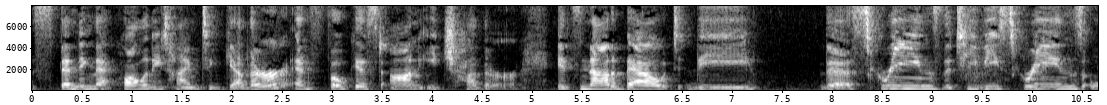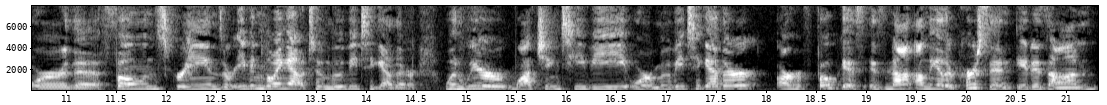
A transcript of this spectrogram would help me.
spending that quality time together and focused on each other. It's not about the the screens, the TV screens, or the phone screens, or even going out to a movie together. When we're watching TV or a movie together, our focus is not on the other person, it is on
